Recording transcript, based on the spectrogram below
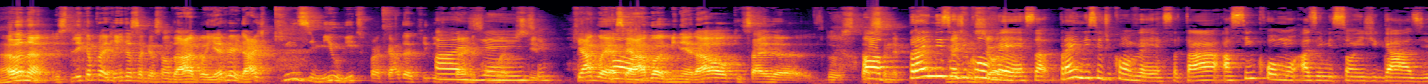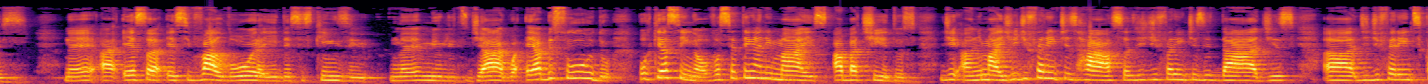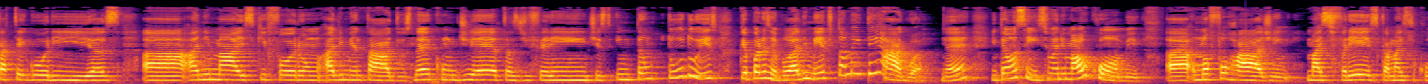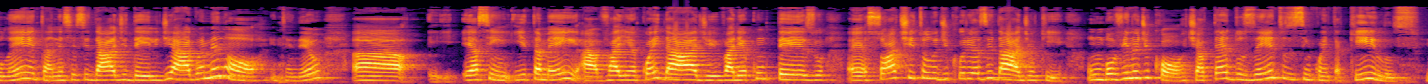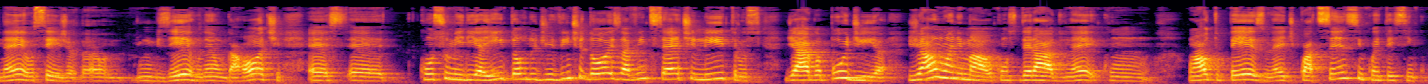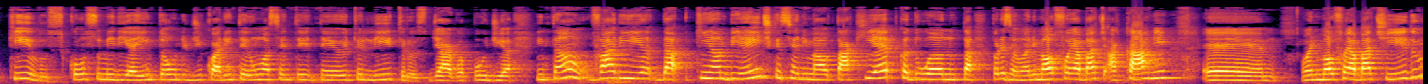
Ah. Ana, explica pra gente essa questão da água. E é verdade, 15 mil litros para cada quilo de Ai, carne. Gente. Como é possível? Que água é essa? é água mineral que sai da, do ó, Para início de conversa, para início de conversa, tá? Assim como as emissões de gases, né? Essa, esse valor aí desses 15 né, mil litros de água é absurdo, porque assim, ó, você tem animais abatidos, de animais de diferentes raças, de diferentes idades, uh, de diferentes categorias, uh, animais que foram alimentados, né, com dietas diferentes. Então tudo isso, porque por exemplo, o alimento também tem água, né? Então assim, se o animal come uh, uma forragem mais fresca, mais suculenta, a necessidade dele de água é menor, entendeu? é assim, e também a varia com a idade, varia com peso. É, só a título de curiosidade aqui, um bovino de corte até 250 quilos, né? Ou seja, um bezerro, né? Um garrote, é, é consumiria aí em torno de 22 a 27 litros de água por dia. Já um animal considerado, né, com um alto peso, né, de 455 quilos, consumiria em torno de 41 a 78 litros de água por dia. Então, varia da que ambiente que esse animal tá, que época do ano tá. Por exemplo, o animal foi abatido, a carne, é, o animal foi abatido,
